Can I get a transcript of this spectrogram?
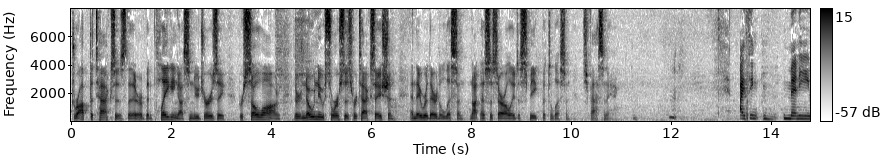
drop the taxes that have been plaguing us in New Jersey for so long. There are no new sources for taxation, and they were there to listen, not necessarily to speak, but to listen. It's fascinating. Hmm. I think many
